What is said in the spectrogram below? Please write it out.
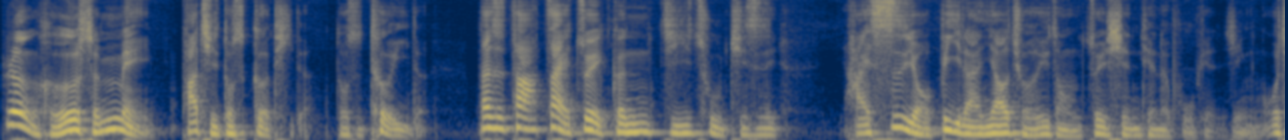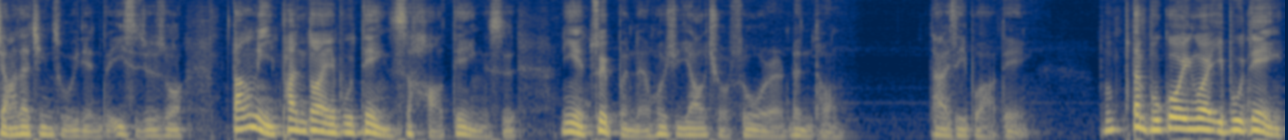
任何审美它其实都是个体的，都是特异的，但是它在最根基处其实。还是有必然要求的一种最先天的普遍性。我讲的再清楚一点的意思就是说，当你判断一部电影是好电影时，你也最本能会去要求所有人认同它还是一部好电影。但不过，因为一部电影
